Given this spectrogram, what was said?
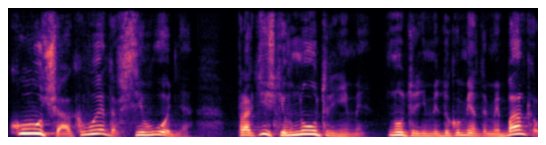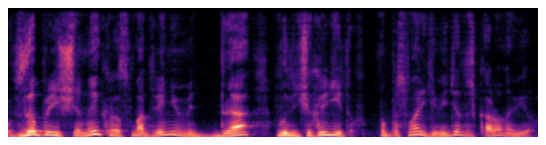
куча акведов сегодня практически внутренними внутренними документами банков запрещены к рассмотрению для выдачи кредитов. Ну, посмотрите, ведь это же коронавирус.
